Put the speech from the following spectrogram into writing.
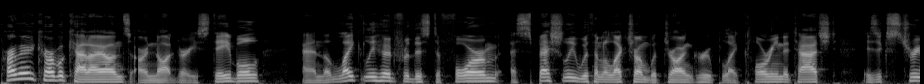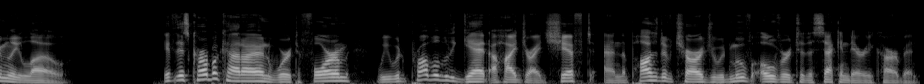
Primary carbocations are not very stable, and the likelihood for this to form, especially with an electron withdrawing group like chlorine attached, is extremely low. If this carbocation were to form, we would probably get a hydride shift, and the positive charge would move over to the secondary carbon.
